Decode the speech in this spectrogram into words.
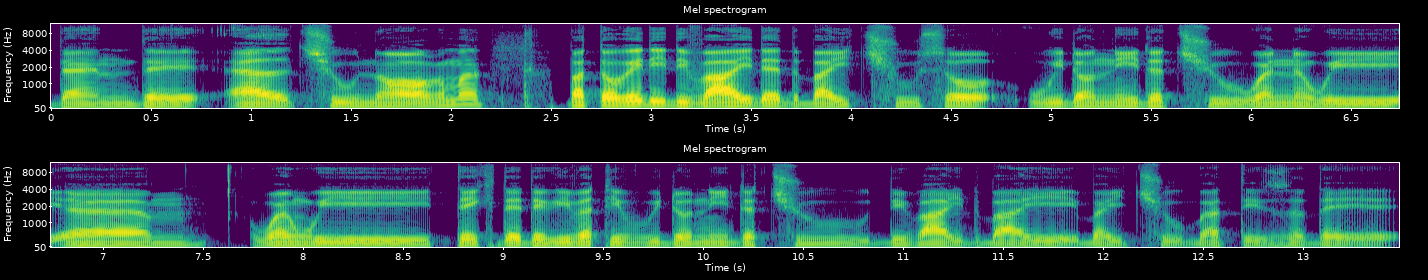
than the L2 norm, but already divided by 2, so we don't need to, when we um, when we take the derivative, we don't need to divide by, by 2, but is the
